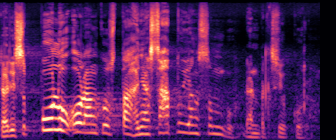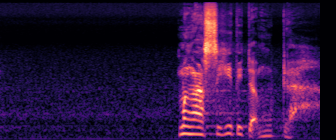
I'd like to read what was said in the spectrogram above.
Dari 10 orang kusta hanya satu yang sembuh dan bersyukur. Mengasihi tidak mudah.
